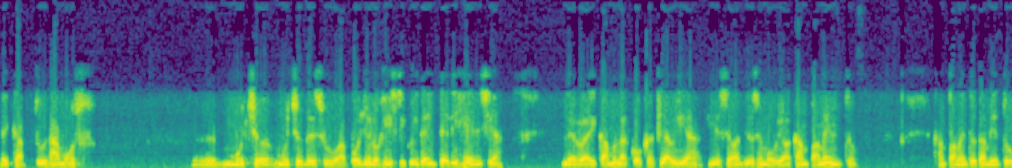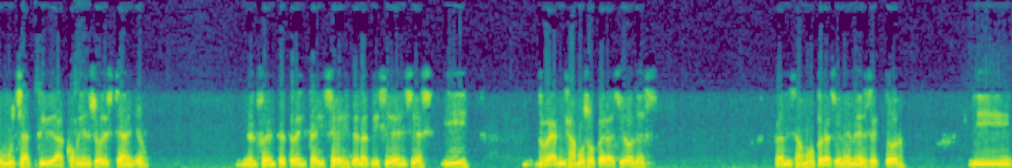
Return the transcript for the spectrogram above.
le capturamos eh, mucho, mucho de su apoyo logístico y de inteligencia, le erradicamos la coca que había y ese bandido se movió a campamento. Campamento también tuvo mucha actividad a comienzo de este año, en el Frente 36 de las disidencias, y realizamos operaciones, realizamos operaciones en ese sector y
